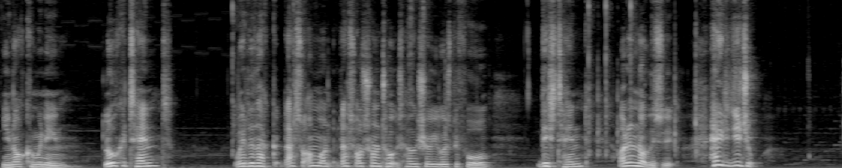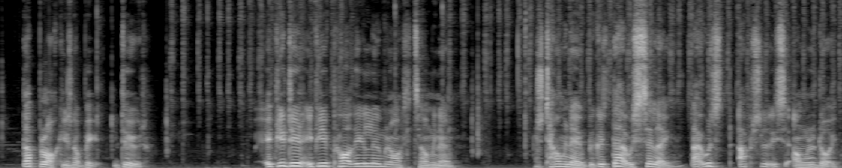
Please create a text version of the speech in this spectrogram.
You're not coming in. Look, a tent. Where did that? Go? That's what I'm. That's what I was trying to talk, tell, show you guys before. This tent. I didn't know this. Is, hey, did you? That block is not big, dude. If you do, if you're part of the Illuminati, tell me now. Just tell me now, because that was silly. That was absolutely. I'm gonna die.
